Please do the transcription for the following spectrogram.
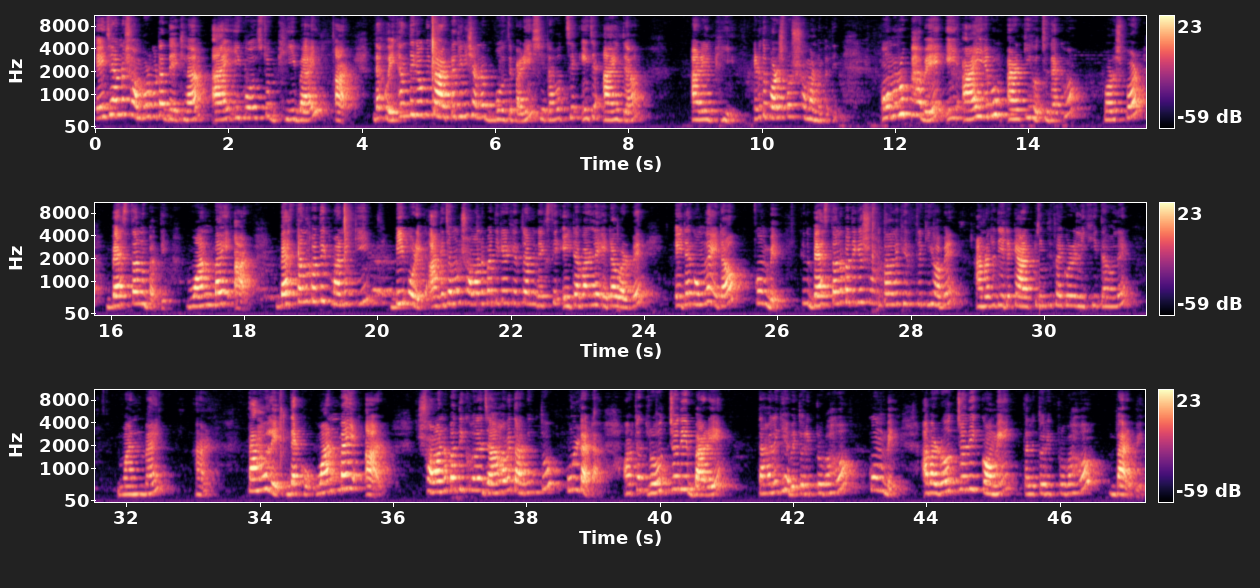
এই যে আমরা সম্পর্কটা দেখলাম, I equals to V by R. দেখো, এখান থেকেও কিন্তু আরেকটা জিনিস আমরা বলতে পারি, সেটা হচ্ছে এই যে আইটা আর এই ভি, এটা তো পরস্পর সমানুপাতিক অনুরূপভাবে এই আই এবং আর কি হচ্ছে দেখো? পরস্পর ব্যস্তানুপাতিক ওয়ান বাই আর ব্যস্তানুপাতিক মানে কি? বিপরীত। আগে যেমন সমানুপাতিকের ক্ষেত্রে আমি দেখছি, এইটা বাড়লে এটা বাড়বে, এইটা কমলে এটাও কমবে। কিন্তু ব্যস্তানুপাতিকের তাহলে ক্ষেত্রে কি হবে? আমরা যদি এটাকে আর সিম্পলিফাই করে লিখি তাহলে ওয়ান বাই আর তাহলে দেখো ওয়ান বাই আর সমানুপাতিক হলে যা হবে তার কিন্তু উল্টাটা। অর্থাৎ রোদ যদি বাড়ে, তাহলে কি হবে? তড়িৎ প্রবাহ কমবে। আবার রোদ যদি কমে, তাহলে তড়িৎ প্রবাহ বাড়বে।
